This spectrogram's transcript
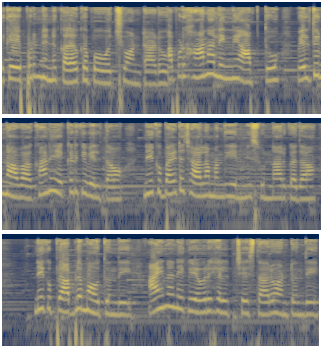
ఇక ఎప్పుడు నిన్ను కలవకపోవచ్చు అంటాడు. అప్పుడు హానా ని ఆపుతూ వెళ్తున్నావా? కానీ ఎక్కడికి వెళ్తావు? నీకు బయట చాలా మంది ఎనిమిస్ ఉన్నారు కదా. నీకు ప్రాబ్లం అవుతుంది. అయినా నీకు ఎవరు హెల్ప్ చేస్తారో అంటుంది.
